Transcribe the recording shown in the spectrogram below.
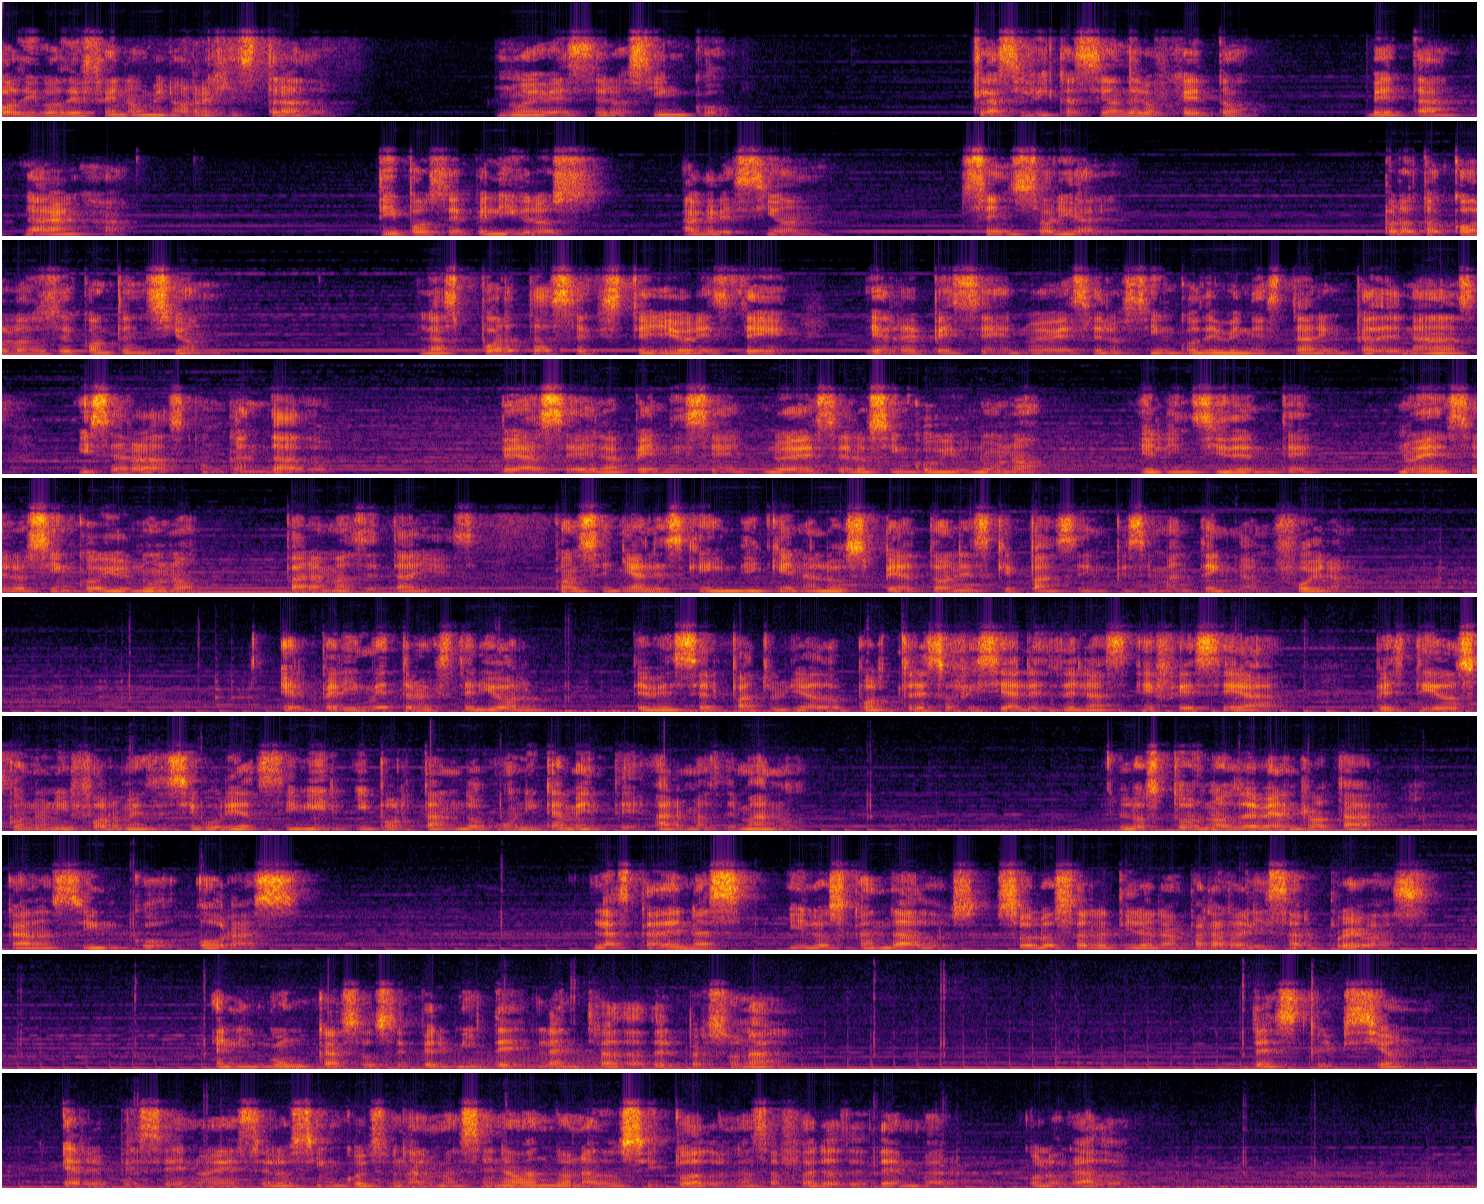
Código de fenómeno registrado. 905 Clasificación del objeto beta naranja. Tipos de peligros Agresión Sensorial. Protocolos de contención. Las puertas exteriores de RPC-905 deben estar encadenadas y cerradas con candado. Véase el apéndice 905-1 y el incidente 905-1 para más detalles, con señales que indiquen a los peatones que pasen que se mantengan fuera. El perímetro exterior debe ser patrullado por tres oficiales de las FCA vestidos con uniformes de seguridad civil y portando únicamente armas de mano. Los turnos deben rotar cada 5 horas. Las cadenas y los candados solo se retirarán para realizar pruebas. En ningún caso se permite la entrada del personal. Descripción. RPC 905 es un almacén abandonado situado en las afueras de Denver, Colorado.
